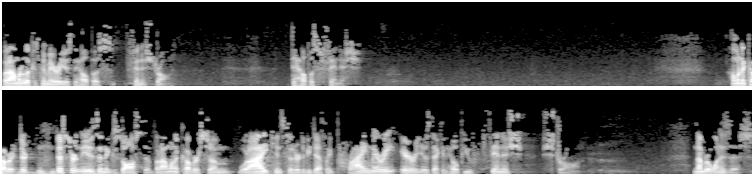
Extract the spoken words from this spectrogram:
But I'm going to look at some areas to help us finish strong, to help us finish. I want to cover, there, this certainly isn't exhaustive, but I want to cover some, what I consider to be definitely primary areas that can help you finish strong. Number one is this.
